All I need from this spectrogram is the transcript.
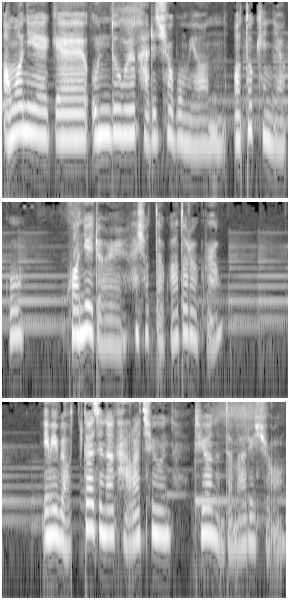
어머니에게 운동을 가르쳐 보면 어떻겠냐고 권유를 하셨다고 하더라고요. 이미 몇 가지나 갈아치운 뒤였는데 말이죠.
